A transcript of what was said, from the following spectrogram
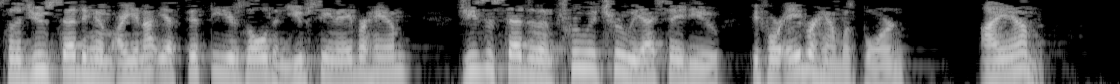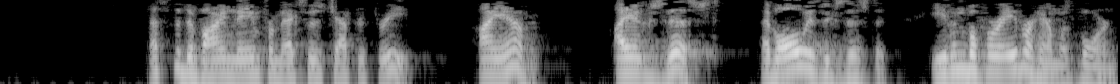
So the Jews said to him, Are you not yet fifty years old and you've seen Abraham? Jesus said to them, Truly, truly, I say to you, before Abraham was born, I am. That's the divine name from Exodus chapter 3. I am. I exist. I've always existed. Even before Abraham was born,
